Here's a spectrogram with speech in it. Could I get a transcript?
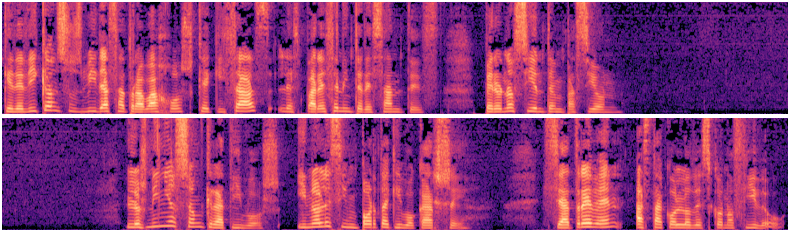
que dedican sus vidas a trabajos que quizás les parecen interesantes, pero no sienten pasión. Los niños son creativos y no les importa equivocarse. Se atreven hasta con lo desconocido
